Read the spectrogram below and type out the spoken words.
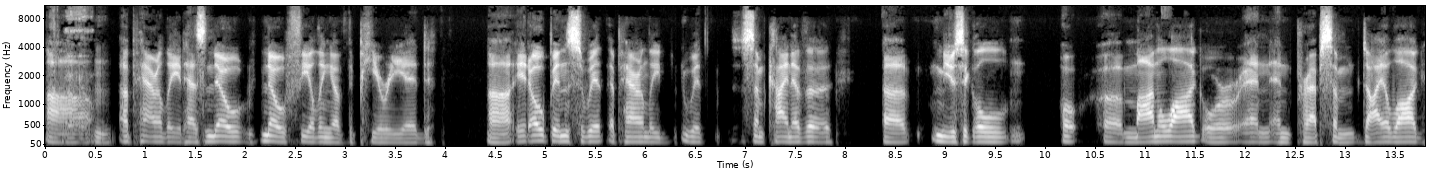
Um, Apparently, it has no no feeling of the period. Uh, it opens with apparently with some kind of a, a musical monologue or and and perhaps some dialogue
